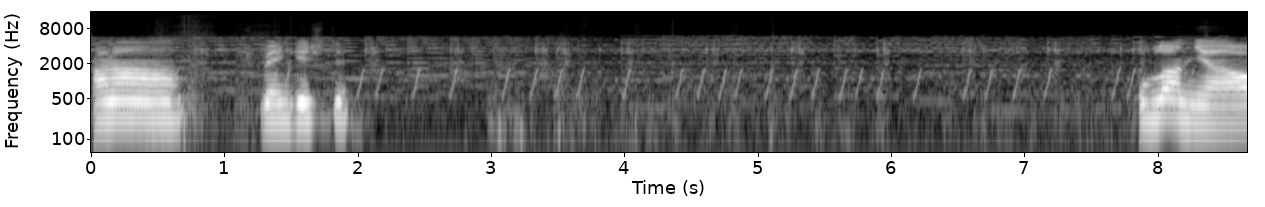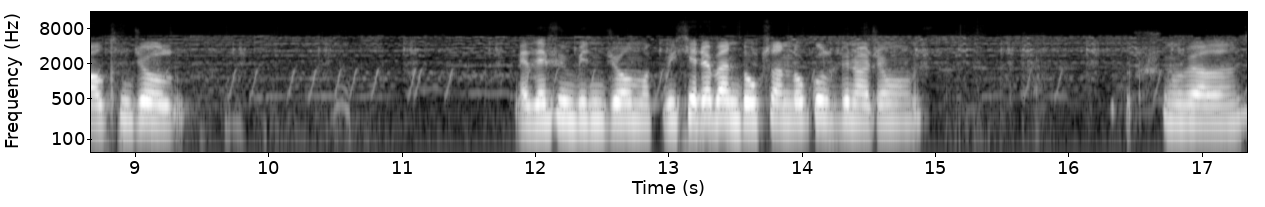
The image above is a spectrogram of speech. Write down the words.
Ana ben geçti. Ulan ya altıncı oldum. Hedefim birinci olmak. Bir kere ben 99 bin harcamamış. Şunu bir alalım.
